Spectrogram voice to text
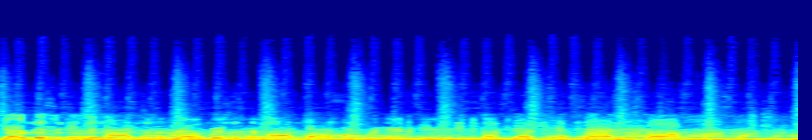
You're listening to Knives Monroe versus the podcast, and we're here to be discussing sad stuff.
